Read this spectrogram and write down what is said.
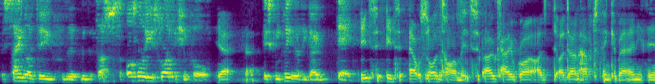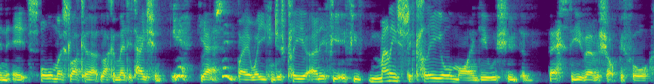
The same I do for the. The that's, that's all I use fly fishing for. yeah. It's completely go dead. It's it's outside time. It's okay, right? I, I don't have to think about anything. It's almost like a like a meditation. Yeah, Yeah, where, where you can just clear. And if you if you've managed to clear your mind, you will shoot the best that you've ever shot before,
